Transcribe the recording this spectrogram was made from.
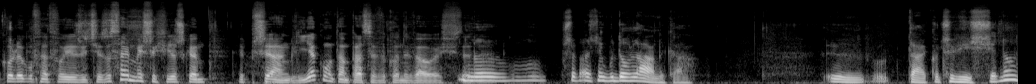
kolegów na twoje życie. Zostańmy jeszcze chwileczkę przy Anglii. Jaką tam pracę wykonywałeś wtedy? No, przeważnie budowlanka. Y, Tak, oczywiście. No,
